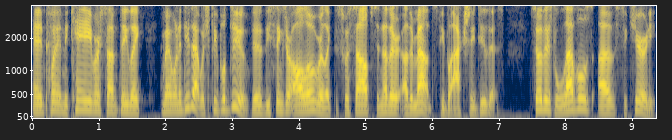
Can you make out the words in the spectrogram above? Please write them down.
and put it in a cave or something. Like you might want to do that, which people do. There, these things are all over, like the Swiss Alps and other other mountains. People actually do this. So there's levels of security.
